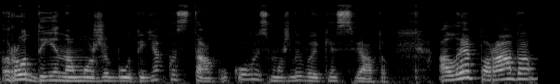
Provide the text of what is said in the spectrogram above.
Родина може бути, якось так, у когось, можливо, якесь свято. Але порада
